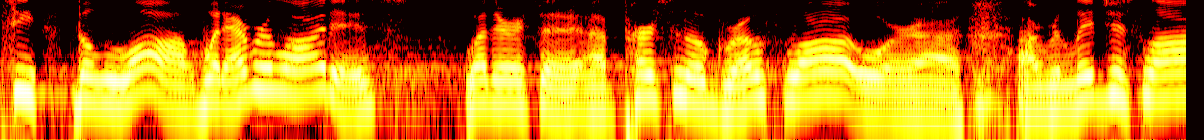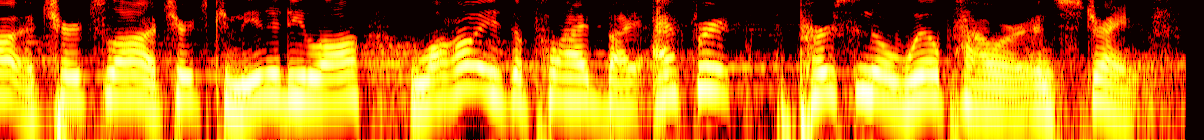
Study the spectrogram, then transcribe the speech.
See, the law, whatever law it is, whether it's a, a personal growth law or a, a religious law, a church law, a church community law, law is applied by effort, personal willpower, and strength.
